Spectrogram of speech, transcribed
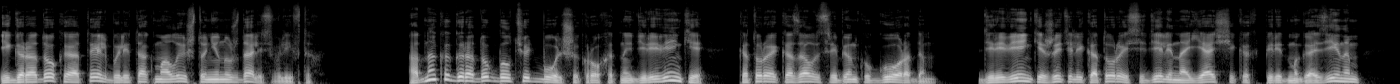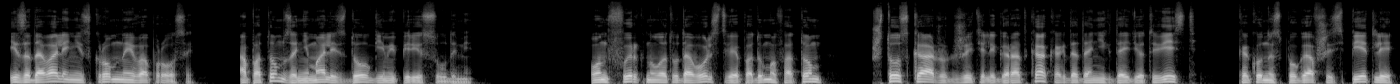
И городок, и отель были так малы, что не нуждались в лифтах. Однако городок был чуть больше крохотной деревеньки, которая казалась ребенку городом, деревеньки, жители которой сидели на ящиках перед магазином и задавали нескромные вопросы – а потом занимались долгими пересудами. Он фыркнул от удовольствия, подумав о том, что скажут жители городка, когда до них дойдет весть, как он, испугавшись петли,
